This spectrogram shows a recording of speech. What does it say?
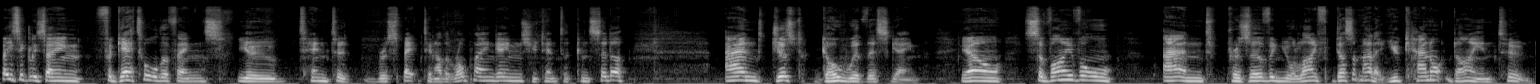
Basically saying, forget all the things you tend to respect in other role playing games, you tend to consider, and just go with this game. You know, survival and preserving your life doesn't matter. You cannot die in Toon.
